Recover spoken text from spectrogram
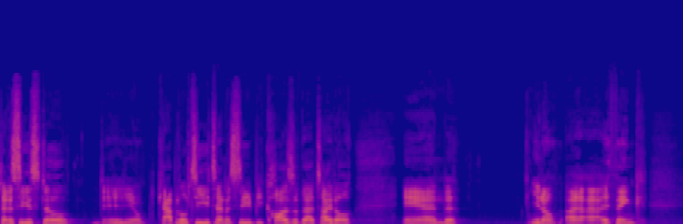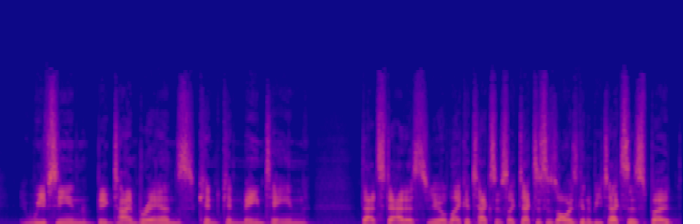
Tennessee is still, you know, capital T Tennessee because of that title, and you know, I, I think we've seen big time brands can can maintain that status, you know, like a Texas. Like Texas is always going to be Texas, but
